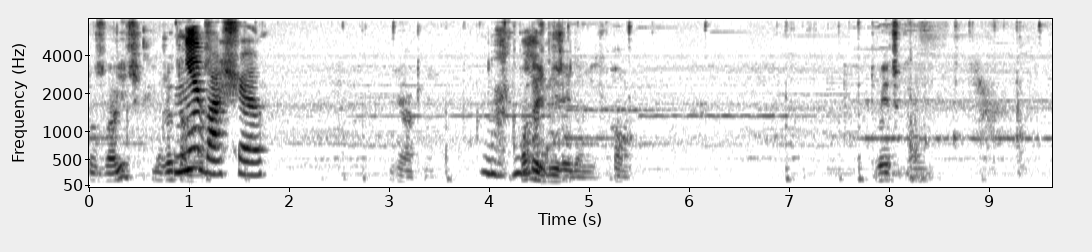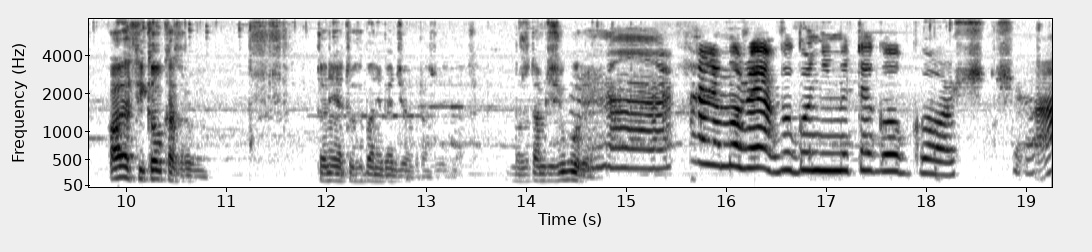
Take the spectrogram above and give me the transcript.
rozwalić? Może tam Nie jest. się. Jak nie? No, Podejdź bliżej do nich. O. Trójeczka. Ale fikołka zrobił. To nie, tu chyba nie będzie obrazu jednak. Może tam gdzieś u góry. No, ale może jak wygonimy tego gościa.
